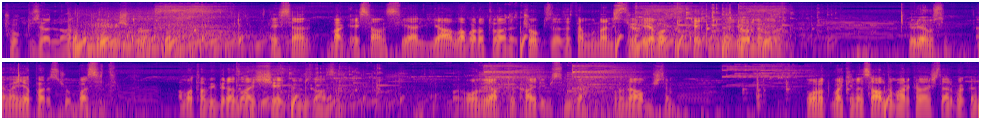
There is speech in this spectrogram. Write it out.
Çok güzel lan. Neymiş bu? Esen bak esansiyel yağ laboratuvarı. Çok güzel. Zaten bundan istiyordu ya bak teknede gördün mü? Görüyor musun? Hemen yaparız. Çok basit. Ama tabii biraz ayçiçeği ekmemiz lazım. Onu yaptık. Haydi bismillah. Bunu ne almıştım? Donut makinesi aldım arkadaşlar. Bakın.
